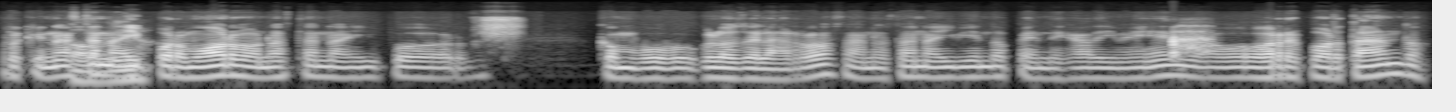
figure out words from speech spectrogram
Porque no están ahí por morbo, no están ahí por como los de la rosa, no están ahí viendo pendejada y media o reportando.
